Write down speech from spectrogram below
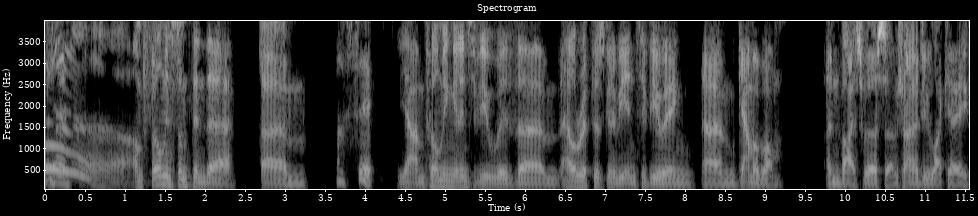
Ah, I'm filming something there. Um, Oh, sick. yeah, I'm filming an interview with um, Hellripper's going to be interviewing um, Gama Bomb, and vice versa. I'm trying to do like a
